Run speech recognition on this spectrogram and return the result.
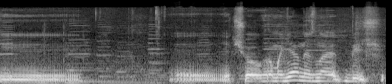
і якщо громадяни знають більш е,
